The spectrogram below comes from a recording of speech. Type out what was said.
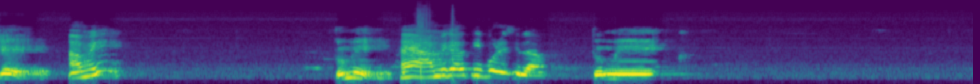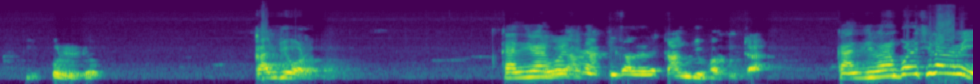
কে? আমি? তুমি? হ্যাঁ আমি কাল কি পরেছিলাম তুমি? কি কাঞ্জিবরম। কাঞ্জিবরম ওই পরেছিলাম কাঞ্জিবরমটা। কাঞ্জিবরম পরেছিলাম আমি?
